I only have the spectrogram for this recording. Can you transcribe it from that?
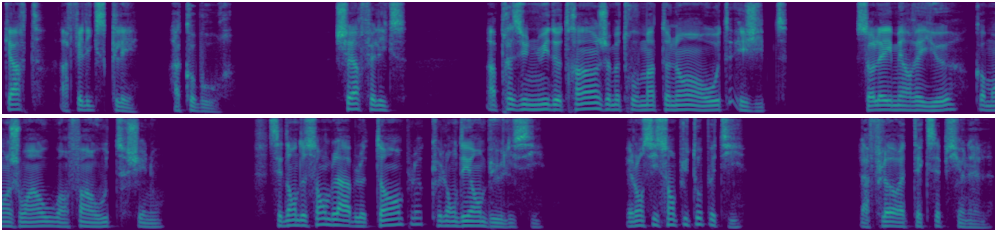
Carte à Félix Clé, à Cobourg. Cher Félix, après une nuit de train, je me trouve maintenant en Haute-Égypte. Soleil merveilleux, comme en juin ou en fin août chez nous. C'est dans de semblables temples que l'on déambule ici, et l'on s'y sent plutôt petit. La flore est exceptionnelle.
